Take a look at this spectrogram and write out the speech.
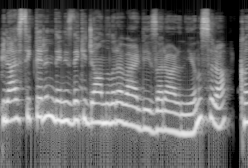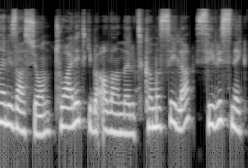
Plastiklerin denizdeki canlılara verdiği zararın yanı sıra kanalizasyon, tuvalet gibi alanları tıkamasıyla sivrisinek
